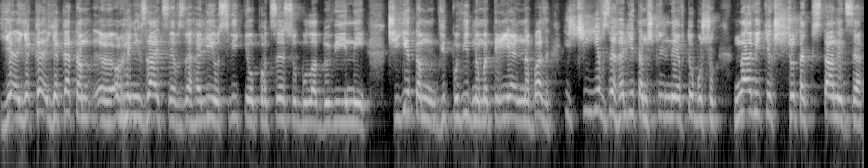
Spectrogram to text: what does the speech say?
я- яка, яка там е, організація взагалі освітнього процесу була до війни, чи є там відповідна матеріальна база, і чи є взагалі там шкільний автобус, навіть якщо так станеться,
